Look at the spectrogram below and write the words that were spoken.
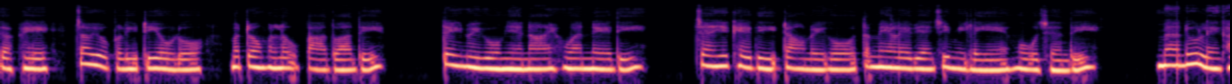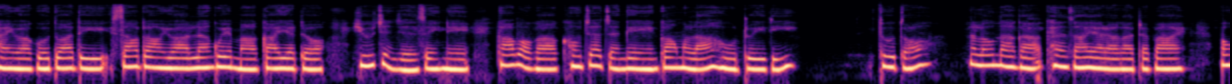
ကပ်ဖဲကြောက်ရွံ့ကလေးတရုပ်လိုမတုံမလှုပ်ပါသွားသည်တိမ်တွေကိုမြင်တိုင်းဝမ်းနေသည်ကြံရစ်ခဲ့သည့်တောင်တွေကိုတမင်လေပြန်ကြည့်မိလျင်ငိုချင်သည်မန်တို့လင်ခိုင်ရွာကိုသွားသည့်စောင်းတောင်ရွာလမ်းခွဲမှာကားရက်တော့ယူးကျင်ကျင်စိတ်နှင့်ကားပေါ်ကခုံကြကြံခဲ့ရင်ကောင်းမလားဟုတွေးသည်သို့တော့ နှလုံးသားကခံစားရတာကတစ်ပိုင်းအုံ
